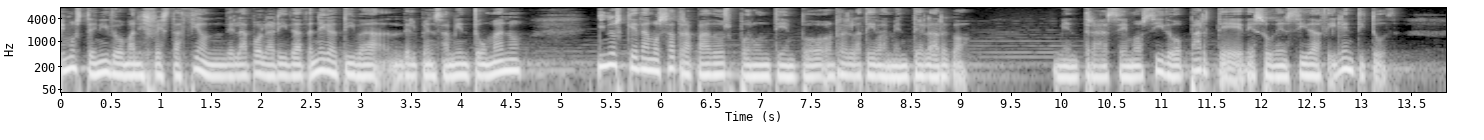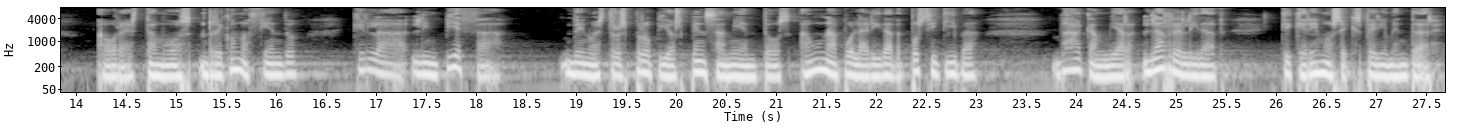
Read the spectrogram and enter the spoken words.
Hemos tenido manifestación de la polaridad negativa del pensamiento humano y nos quedamos atrapados por un tiempo relativamente largo mientras hemos sido parte de su densidad y lentitud, ahora estamos reconociendo que la limpieza de nuestros propios pensamientos a una polaridad positiva va a cambiar la realidad que queremos experimentar.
